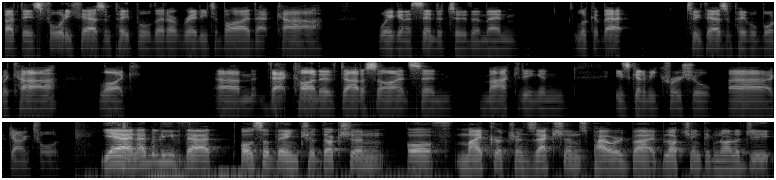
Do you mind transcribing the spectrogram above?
but there's 40,000 people that are ready to buy that car. We're going to send it to them and look at that. 2,000 people bought a car. Like um, that kind of data science and marketing and is going to be crucial uh, going forward. Yeah, and I believe that also the introduction of microtransactions powered by blockchain technology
